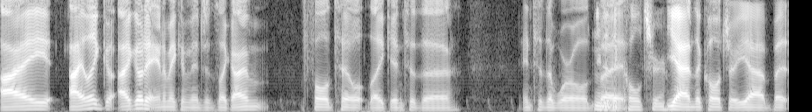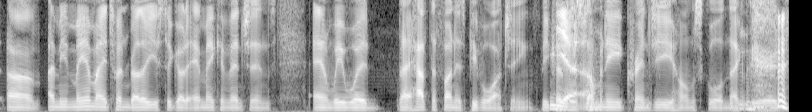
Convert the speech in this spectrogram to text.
I I like go, I go to anime conventions. Like I'm full tilt like into the into the world, Into but the culture. Yeah, and the culture, yeah. But um, I mean, me and my twin brother used to go to anime conventions, and we would like half the fun is people watching because there's so many cringy homeschool neckbeard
